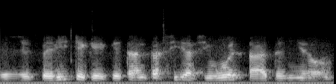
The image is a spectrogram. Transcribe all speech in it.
eh, el perique que, que, tantas idas y vueltas ha tenido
